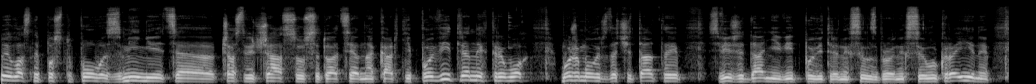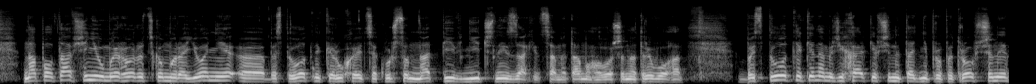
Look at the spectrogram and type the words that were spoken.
Ну і власне поступово змінюється час від часу ситуація на карті повітряних тривог. Можемо лише зачитати свіжі дані від повітряних сил збройних сил України. На Полтавщині у Миргородському районі е, безпілотники рухаються курсом на північний захід. Саме там оголошена тривога. Безпілотники на межі Харківщини та Дніпропетровщини.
